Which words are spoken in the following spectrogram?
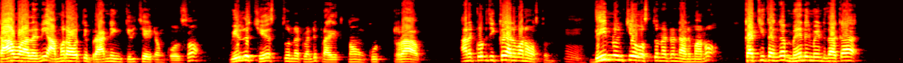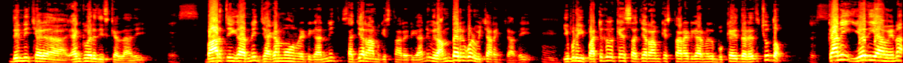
కావాలని అమరావతి బ్రాండింగ్ కిల్ చేయటం కోసం వీళ్ళు చేస్తున్నటువంటి ప్రయత్నం కుట్ర అనేటువంటిది ఇక్కడే అనుమానం వస్తుంది. దీని నుంచే వస్తున్నటువంటి అనుమానం ఖచ్చితంగా మేనేజ్మెంట్ దాకా దీన్ని ఎంక్వైరీ తీసుకెళ్ళాలి. భారతి గారిని జగన్మోహన్ రెడ్డి గారిని సజ్జ రామకృష్ణారెడ్డి గారిని వీరందరినీ కూడా విచారించాలి. ఇప్పుడు ఈ పర్టికులర్ కేసు సజ్జ రామకృష్ణారెడ్డి గారి మీద బుక్ అయిందో లేదో చూద్దాం. కానీ ఏది ఏమైనా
